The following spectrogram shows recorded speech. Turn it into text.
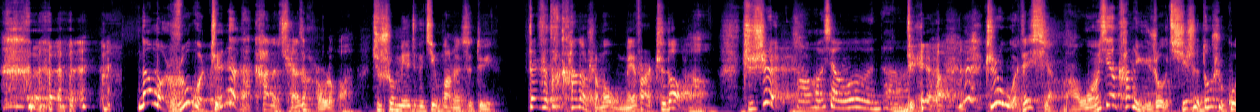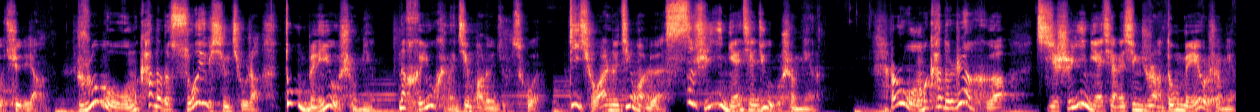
那么，如果真的他看到全是猴的话，就说明这个进化论是对的。但是他看到什么，我没法知道啊。只是，我好想问问他。对呀，只是我在想啊，我们现在看的宇宙其实都是过去的样子。如果我们看到的所有星球上都没有生命，那很有可能进化论就是错的。地球按照进化论，四十亿年前就有生命了。而我们看到任何几十亿年前的星球上都没有生命，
